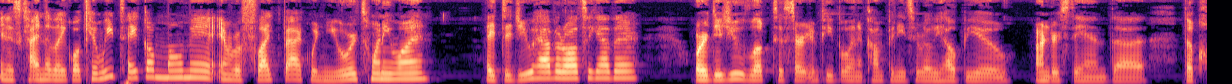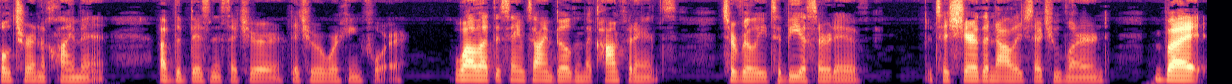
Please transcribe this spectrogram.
And it's kind of like, well, can we take a moment and reflect back when you were 21? Like, did you have it all together? Or did you look to certain people in a company to really help you understand the the culture and the climate of the business that you're that you're working for while at the same time building the confidence to really to be assertive to share the knowledge that you learned. But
